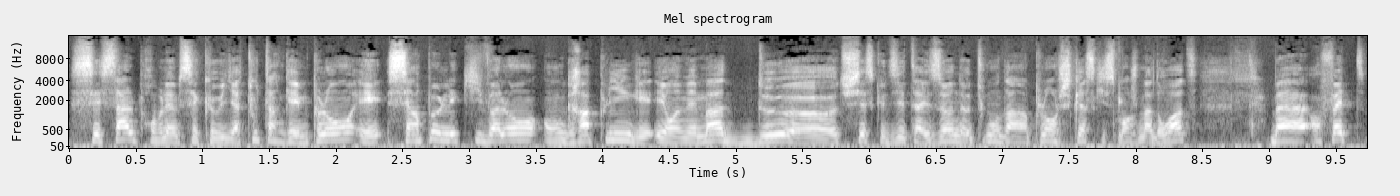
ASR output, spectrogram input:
c'est ça le problème, c'est qu'il y a tout un game plan et c'est un peu l'équivalent en grappling et, et en MMA de, euh, tu sais ce que disait Tyson, tout le monde a un plan jusqu'à ce qu'il se mange ma droite. Bah, en fait,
